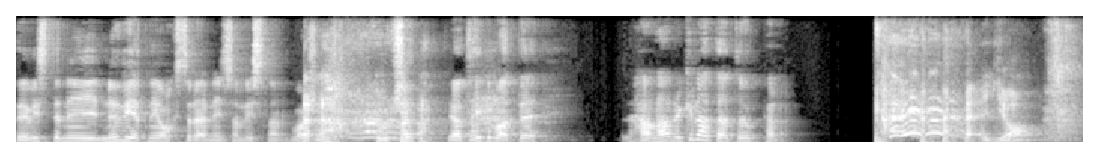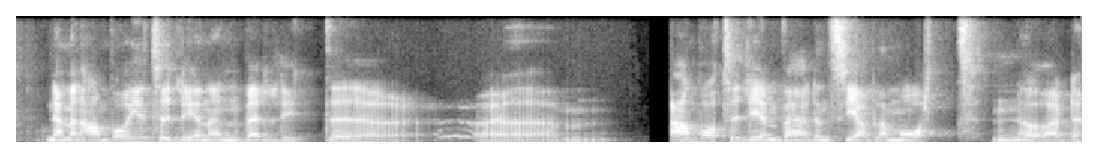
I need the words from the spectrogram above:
Det visste ni. Nu vet ni också det, ni som lyssnar. Varsågod, fortsätt. Jag tänkte bara att det, han hade kunnat äta upp henne. ja. Nej men han var ju tydligen en väldigt... eh, ehm, han var tydligen världens jävla matnörd.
